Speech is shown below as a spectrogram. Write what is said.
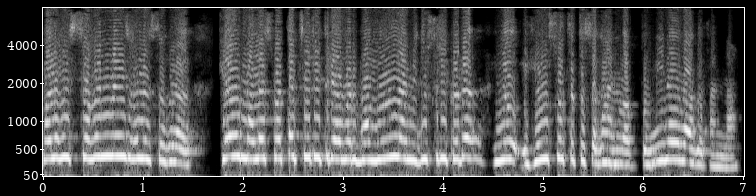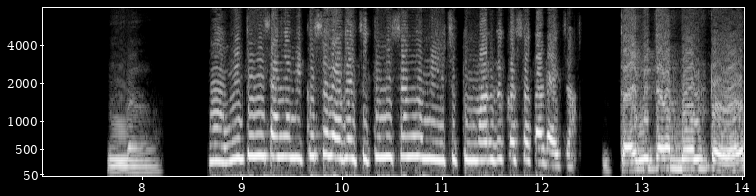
मला हे सहन नाही झालं सगळं. हे मला स्वतः चरित्र्यावर बोलून आणि दुसरीकडं हे- स्वतः तसं घाण वागतो. मी नाही वागत अण्णा. बरं. हा मी तुम्ही सांगा मी कसं वागायचं तुम्ही सांगा मी ह्याच्यातून मार्ग कसा काढायचा? ताई मी त्याला बोलतो.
